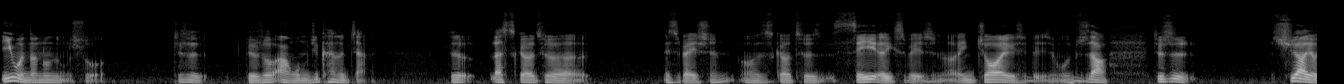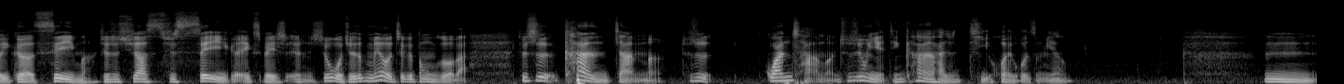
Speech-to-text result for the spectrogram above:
英文当中怎么说，就是比如说啊，我们去看个展，就是 Let's go to exhibition or let's go to see a exhibition or enjoy exhibition，我不知道，就是需要有一个 see 嘛，就是需要去 see 一个 exhibition，所以我觉得没有这个动作吧，就是看展嘛，就是观察嘛，就是用眼睛看还是体会或怎么样。嗯，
